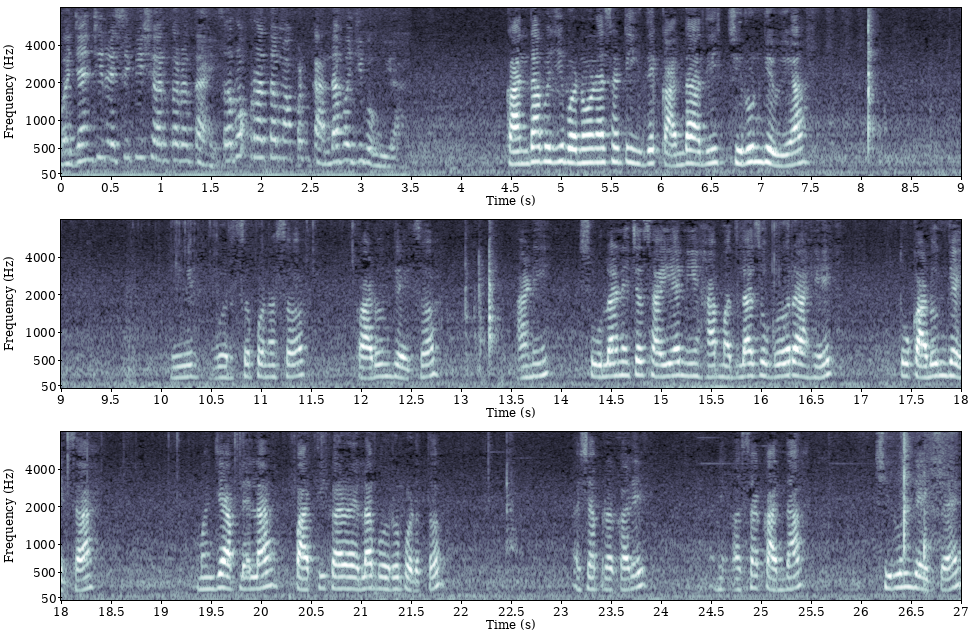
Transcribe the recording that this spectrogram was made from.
भज्यांची रेसिपी शेअर करत आहे. सर्वप्रथम आपण कांदा भजी बघूया. कांदा भजी बनवण्यासाठी इथे कांदा आधी चिरून घेऊया. हे वरचं पण असं काढून घ्यायचं. आणि सोलाण्याच्या साह्याने हा मधला जो गर आहे तो काढून घ्यायचा. म्हणजे आपल्याला पाती काढायला बरं पडतं. अशा प्रकारे. आणि असा कांदा चिरून घ्यायचा आहे.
